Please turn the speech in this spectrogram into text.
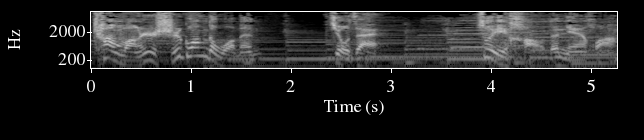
唱往日时光的我们，就在最好的年华。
